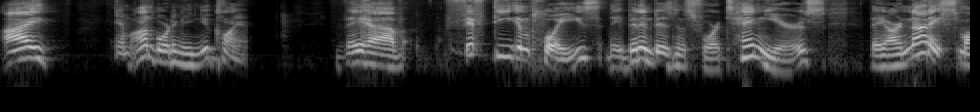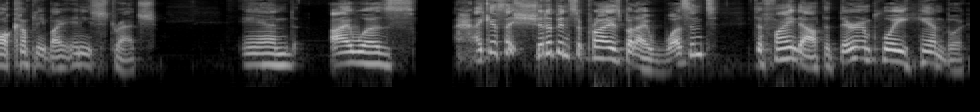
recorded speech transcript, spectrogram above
I am onboarding a new client. They have 50 employees. They've been in business for 10 years. They are not a small company by any stretch. And I was, I guess I should have been surprised, but I wasn't to find out that their employee handbook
